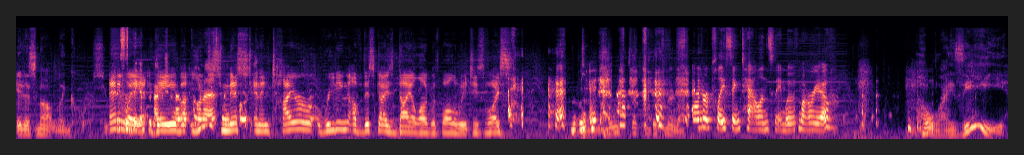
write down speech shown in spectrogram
It is not Link Horse. You This is the Anyway, introduction Gabe, you just as missed horse. an entire reading of this guy's dialogue with Waluigi's voice. Link's like a big man. and replacing Talon's name with Mario. Oh, I see.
